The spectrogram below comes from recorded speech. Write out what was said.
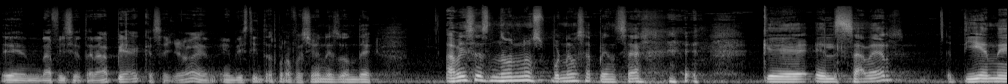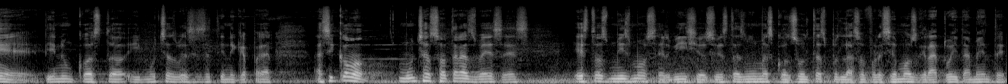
en la fisioterapia, qué sé yo, en, distintas profesiones donde a veces no nos ponemos a pensar que el saber tiene, tiene un costo y muchas veces se tiene que pagar. Así como muchas otras veces estos mismos servicios y estas mismas consultas pues las ofrecemos gratuitamente.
